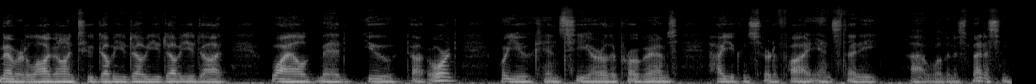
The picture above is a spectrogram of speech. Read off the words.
Remember to log on to www.wildmedu.org where you can see our other programs, how you can certify and study uh, wilderness medicine.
